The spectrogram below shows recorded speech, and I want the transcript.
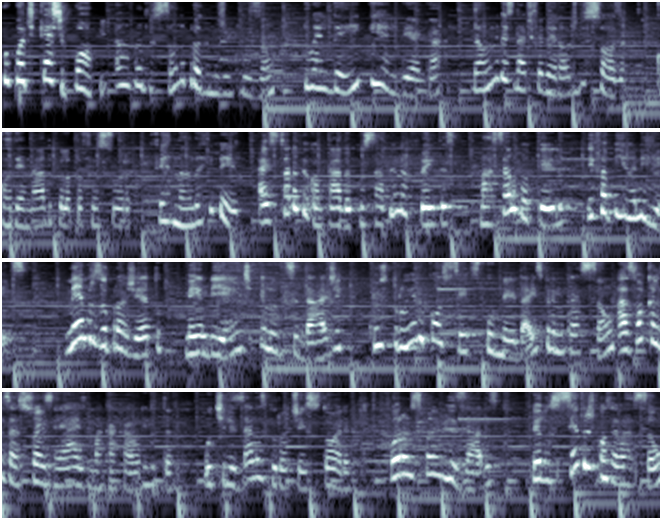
O podcast Pop é uma produção do Programa de Inclusão do LDI e LDH da Universidade Federal de Viçosa, coordenado pela professora Fernanda Ribeiro. A história foi contada por Sabrina Freitas, Marcelo Botelho e Fabiane Reis. Membros do projeto Meio Ambiente e Ludicidade, construindo conceitos por meio da experimentação, as vocalizações reais do macacaurita, utilizadas durante a história, foram disponibilizadas pelo Centro de Conservação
